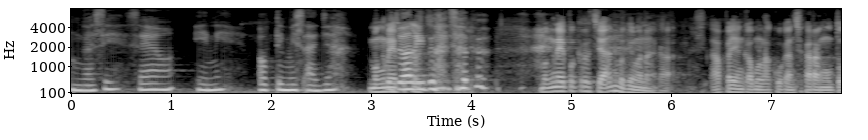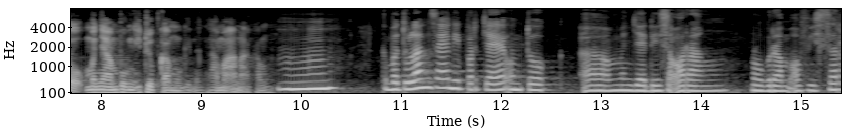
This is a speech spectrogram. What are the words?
Enggak sih, saya ini optimis aja. Mengenai Kecuali itu pekerja- satu. Mengenai pekerjaan bagaimana kak? Apa yang kamu lakukan sekarang untuk menyambung hidup kamu gitu sama anak kamu? Hmm, kebetulan saya dipercaya untuk eh, menjadi seorang program officer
